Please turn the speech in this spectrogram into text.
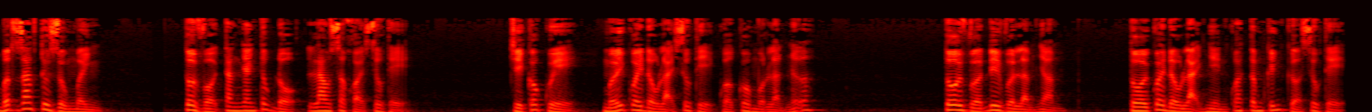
Bất giác tôi dùng mình, tôi vội tăng nhanh tốc độ lao ra khỏi siêu thị. Chỉ có quỷ mới quay đầu lại siêu thị của cô một lần nữa. Tôi vừa đi vừa lẩm nhẩm, tôi quay đầu lại nhìn qua tấm kính cửa siêu thị.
